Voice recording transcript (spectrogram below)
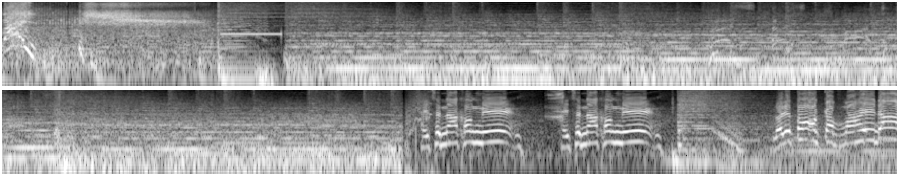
ไป This is Sparta! ให้ชนะครั้งนี้ให้ชนะครั้งนี้ เราจะต้องเอากลับมาให้ได้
